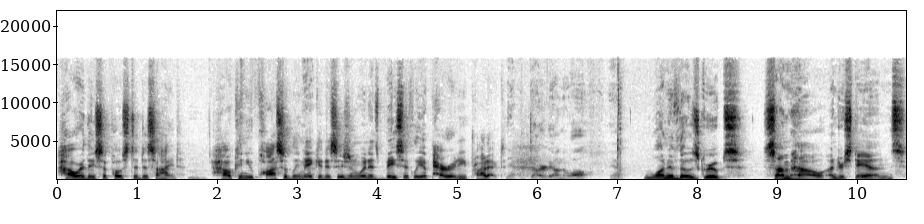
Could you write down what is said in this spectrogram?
How are they supposed to decide? How can you possibly make a decision when it's basically a parity product? Yeah. Darted on the wall. Yeah. One of those groups somehow understands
